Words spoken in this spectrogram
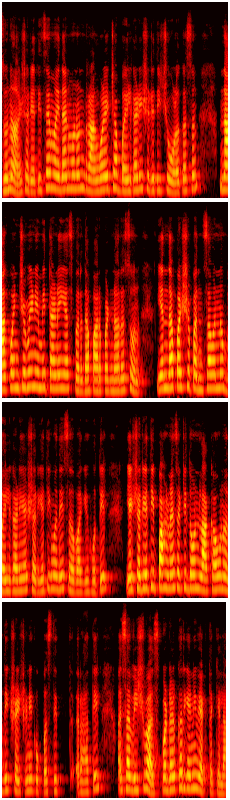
जुना शर्यतीचे मैदान म्हणून रांगोळेच्या बैलगाडी शर्यतीची ओळख असून नागपंचमी निमित्ताने या स्पर्धा पार पडणार असून यंदा पाचशे पंचावन्न बैलगाड्या या शर्यतीमध्ये सहभागी होतील. या शर्यती पाहण्यासाठी दोन लाखाहून अधिक शैक्षणिक उपस्थित राहतील असा विश्वास पडळकर यांनी व्यक्त केला.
